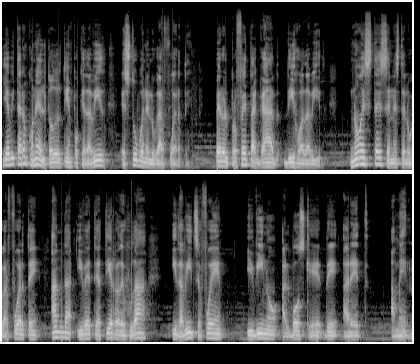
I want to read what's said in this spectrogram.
y habitaron con él todo el tiempo que David estuvo en el lugar fuerte. Pero el profeta Gad dijo a David, no estés en este lugar fuerte, anda y vete a tierra de Judá. Y David se fue y vino al bosque de Aret. Amén.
